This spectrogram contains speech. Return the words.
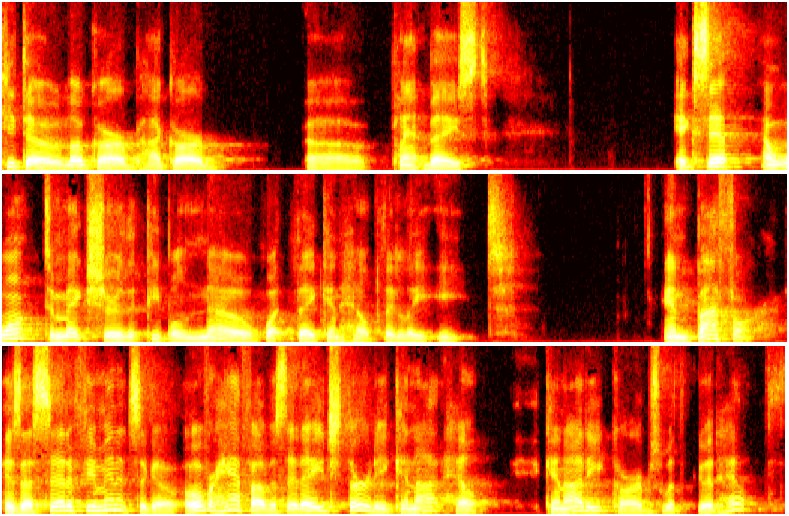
keto, low carb, high carb, uh, plant based, except I want to make sure that people know what they can healthily eat. And by far, as I said a few minutes ago, over half of us at age 30 cannot help cannot eat carbs with good health.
